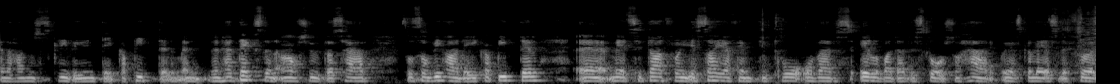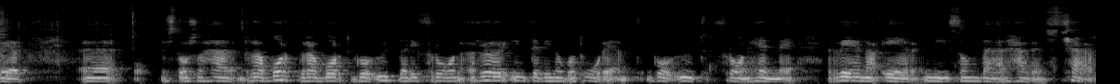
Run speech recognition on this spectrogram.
eller han skriver ju inte i kapitel, men den här texten avslutas här så som vi har det i kapitel med ett citat från Jesaja 52 och vers 11 där det står så här, och jag ska läsa det för er. Eh, det står så här, dra bort, dra bort, gå ut därifrån, rör inte vid något orent, gå ut från henne, rena er, ni som bär Herrens kärl.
